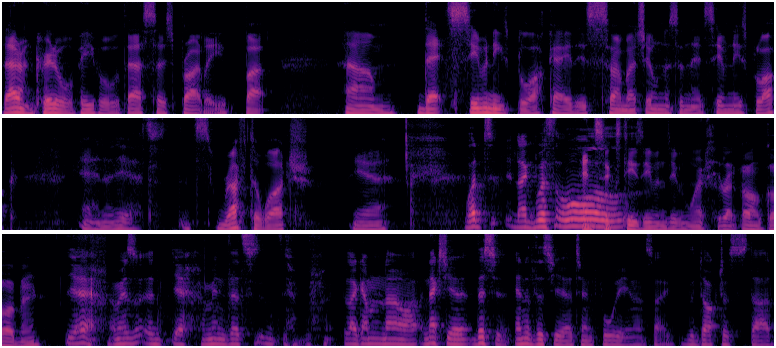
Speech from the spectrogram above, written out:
They're incredible people. They're so sprightly, but um, that seventies block, eh? There's so much illness in that seventies block, and yeah, it's it's rough to watch. Yeah, What like with all and sixties even's even worse. You're like, oh god, man. Yeah, I mean, it's, uh, yeah, I mean that's like I'm now next year, this year, end of this year, I turn forty, and it's like the doctors start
